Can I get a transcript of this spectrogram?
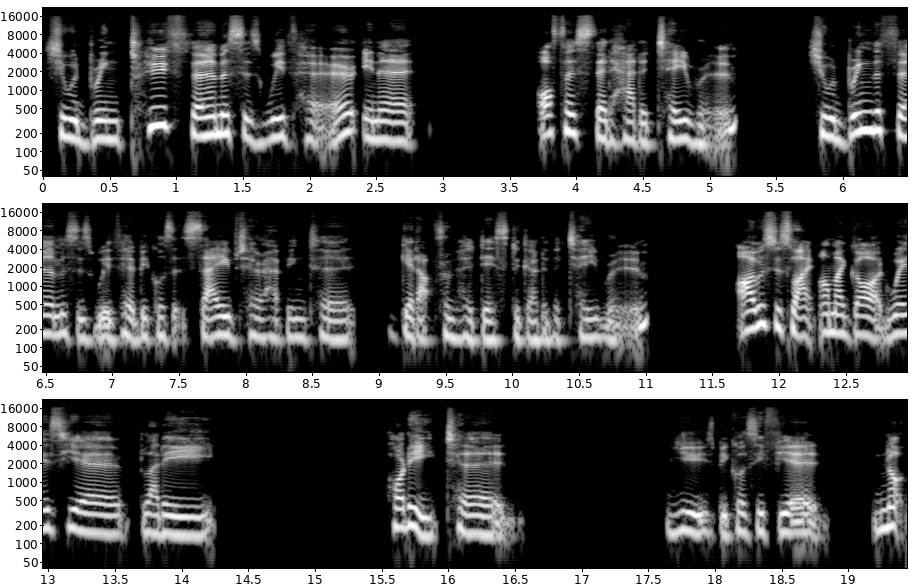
She would bring two thermoses with her in a office that had a tea room. She would bring the thermoses with her because it saved her having to get up from her desk to go to the tea room. I was just like, oh my God, where's your bloody potty to use? Because if you're not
